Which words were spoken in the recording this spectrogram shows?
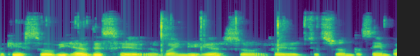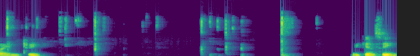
okay so we have this here uh, binary here so if i just run the same binary we can see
